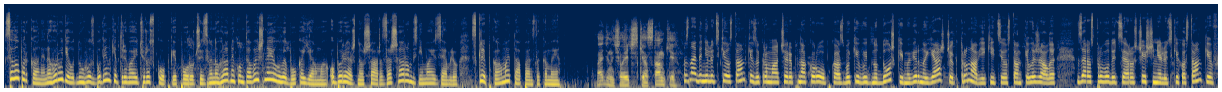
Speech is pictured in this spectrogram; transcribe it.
Село Паркани на городі одного з будинків тривають розкопки. Поруч із виноградником та вишнею глибока яма. Обережно шар за шаром знімають землю скрипками та пензликами. Найдены человеческие останки. Знайдені людські останки, зокрема черепна коробка. З боків видно дошки, ймовірно, ящик, труна, в якій ці останки лежали. Зараз проводиться розчищення людських останків.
